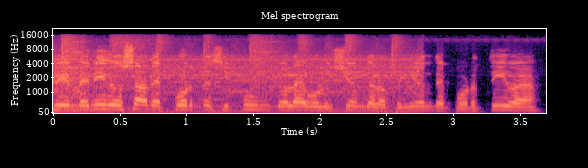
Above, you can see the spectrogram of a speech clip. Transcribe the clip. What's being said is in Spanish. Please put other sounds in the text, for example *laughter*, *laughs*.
Bienvenidos a Deportes y Punto, la evolución de la opinión deportiva.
